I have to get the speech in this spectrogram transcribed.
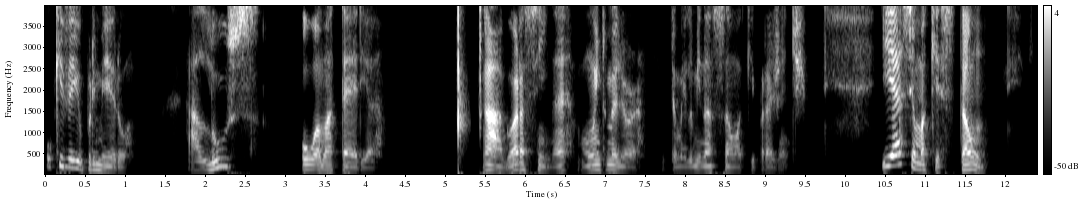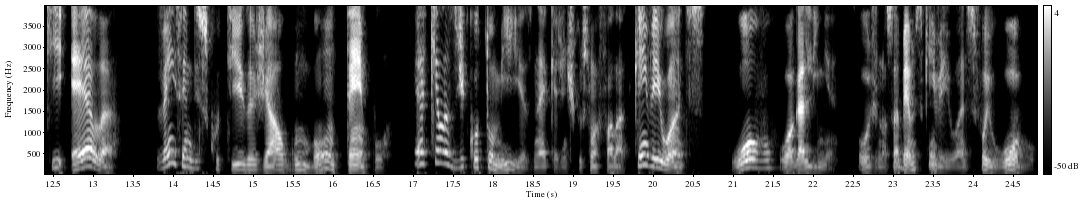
O que veio primeiro? A luz ou a matéria? Ah, agora sim, né? Muito melhor. Tem uma iluminação aqui pra gente. E essa é uma questão que ela vem sendo discutida já há algum bom tempo. É aquelas dicotomias, né, que a gente costuma falar. Quem veio antes? O ovo ou a galinha? Hoje nós sabemos que quem veio antes foi o ovo.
